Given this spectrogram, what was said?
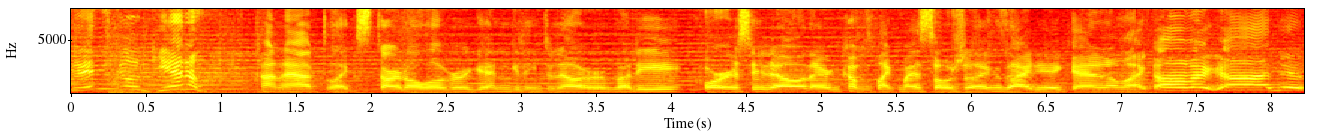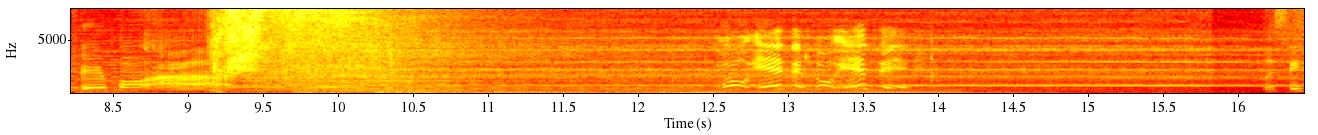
Let's go get them. Kind of have to like start all over again, getting to know everybody. Of course, you know, there comes like my social anxiety again. I'm like, oh my God, new people. Ah. Who is it? Who is it? Let's see.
